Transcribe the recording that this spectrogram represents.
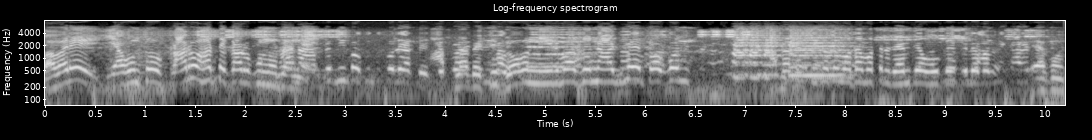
বাবারে এখন তো কারও হাতে কারও কোনো আসছে। যখন নির্বাচন আসবে তখন আপনার ব্যক্তিগত যে অমুকে এখন।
